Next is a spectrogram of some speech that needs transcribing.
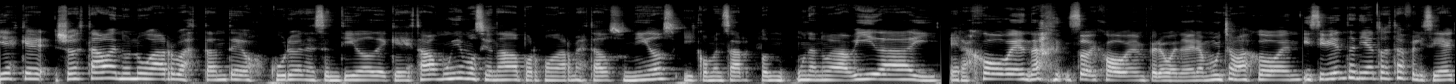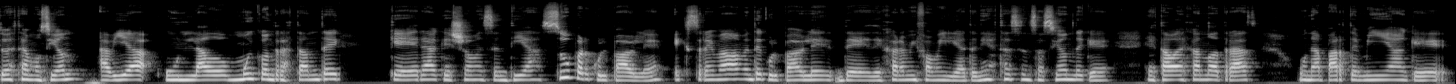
Y es que yo estaba en un lugar bastante oscuro en el sentido de que estaba muy emocionada por mudarme a Estados Unidos y comenzar con una nueva vida y era joven, soy joven, pero bueno, era mucho más joven. Y si bien tenía toda esta felicidad y toda esta emoción, había un lado muy contrastante que era que yo me sentía súper culpable, extremadamente culpable de dejar a mi familia. Tenía esta sensación de que estaba dejando atrás una parte mía que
